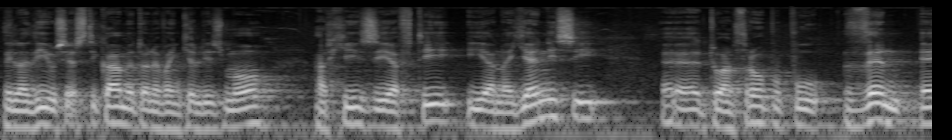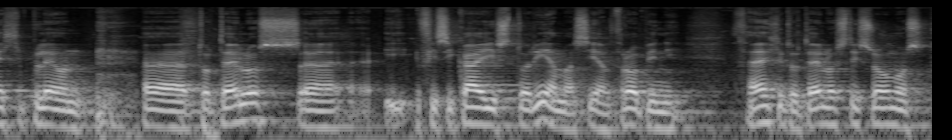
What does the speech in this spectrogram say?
Δηλαδή ουσιαστικά με τον Ευαγγελισμό αρχίζει αυτή η αναγέννηση ε, του ανθρώπου που δεν έχει πλέον ε, το τέλος. φυσικά η ιστορία μας, η ανθρώπινη, θα έχει το τέλος της όμως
